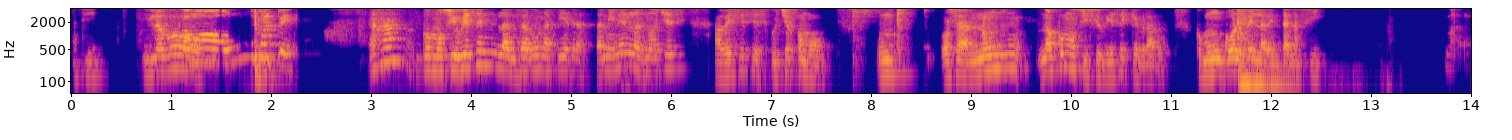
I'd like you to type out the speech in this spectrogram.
Así. Y luego. Como un golpe. Ajá, como si hubiesen lanzado una piedra. También en las noches a veces se escucha como un, o sea, no, no como si se hubiese quebrado, como un golpe en la ventana así. Madre.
